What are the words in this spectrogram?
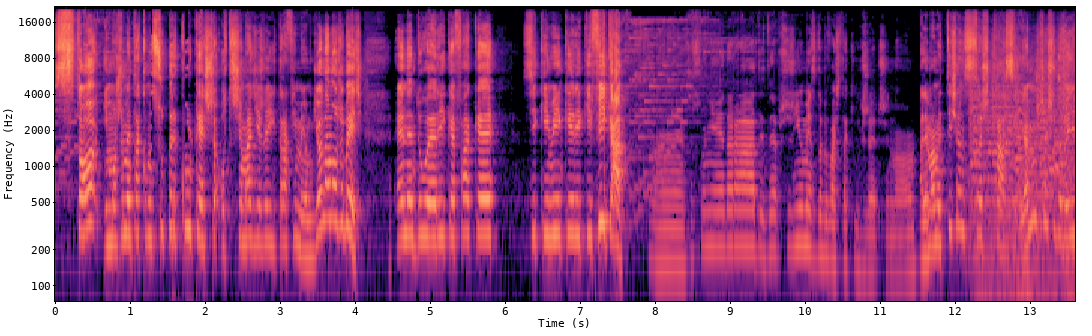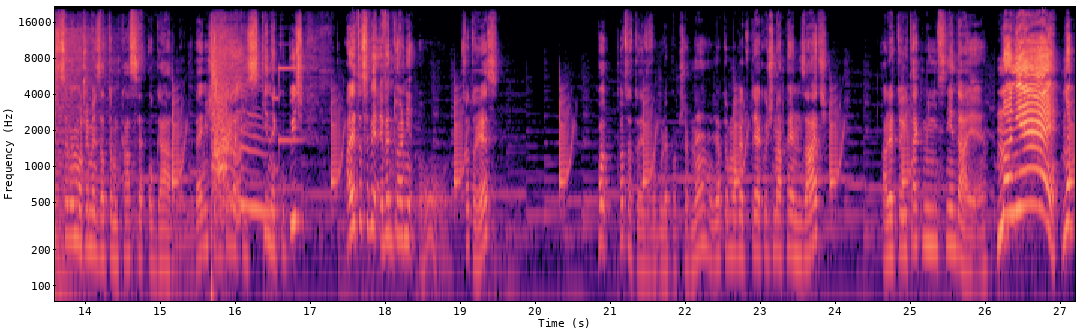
100 i możemy taką super kulkę jeszcze otrzymać, jeżeli trafimy ją. Gdzie ona może być? Ene due rike fake, siki miki riki fika! Eee, nie da rady, ja przecież nie umiem zdobywać takich rzeczy, no. Ale mamy tysiąc coś kasy. Ja bym chciał się dowiedzieć, co my możemy za tą kasę ogarnąć. Wydaje mi się, że też jakieś skiny kupić, ale to sobie ewentualnie... O, co to jest? Po, po co to jest w ogóle potrzebne? Ja to mogę tutaj jakoś napędzać, ale to i tak mi nic nie daje. No nie! No,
